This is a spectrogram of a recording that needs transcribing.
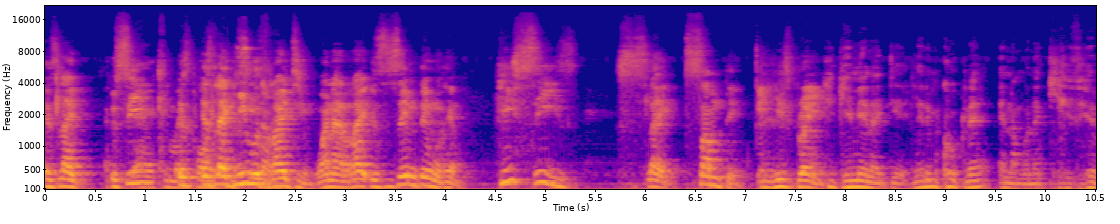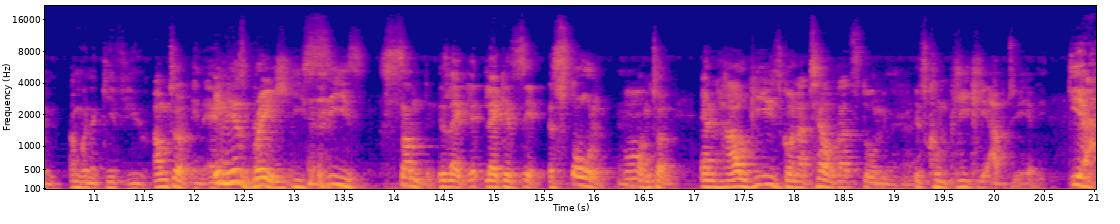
It's like you see, Exactly it's, it's like me with now. writing. When I write, it's the same thing with him. He sees s- like something in his brain. He gave me an idea. Let him cook now, and I'm gonna give him. I'm gonna give you. I'm talking In in, his brain. He sees something. It's like like I said, a story. Mm. I'm talking, and how he's gonna tell that story mm-hmm. is completely up to him. Yeah,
